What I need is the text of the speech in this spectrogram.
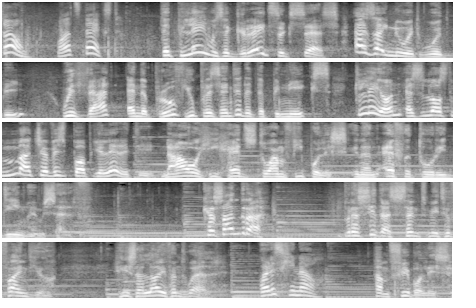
So, what's next? The play was a great success, as I knew it would be. With that, and the proof you presented at the Pnyx, Cleon has lost much of his popularity. Now he heads to Amphipolis in an effort to redeem himself. Cassandra! Brasidas sent me to find you. He's alive and well. Where is he now? Amphipolis.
